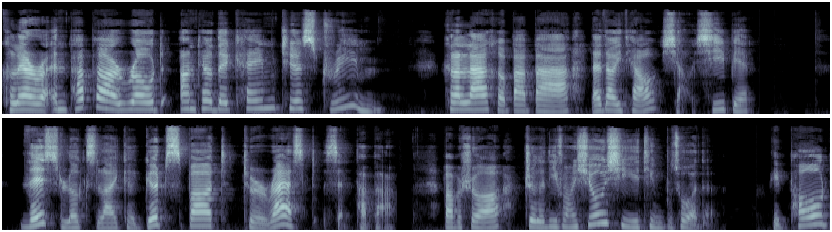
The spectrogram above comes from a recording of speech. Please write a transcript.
Clara and Papa rode until they came to a stream。克拉拉和爸爸来到一条小溪边。This looks like a good spot to rest，said Papa。 爸爸说：“这个地方休息挺不错的。” He pulled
